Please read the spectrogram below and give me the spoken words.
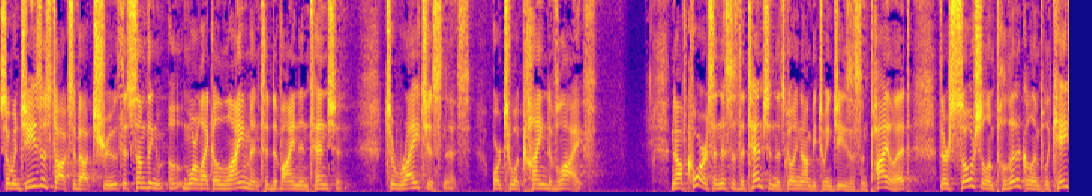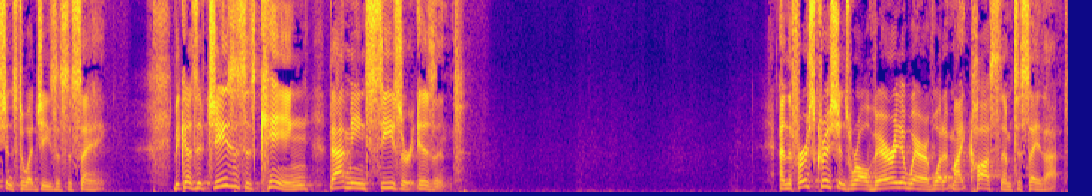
So when Jesus talks about truth, it's something more like alignment to divine intention, to righteousness, or to a kind of life. Now, of course, and this is the tension that's going on between Jesus and Pilate, there's social and political implications to what Jesus is saying. Because if Jesus is king, that means Caesar isn't. And the first Christians were all very aware of what it might cost them to say that.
